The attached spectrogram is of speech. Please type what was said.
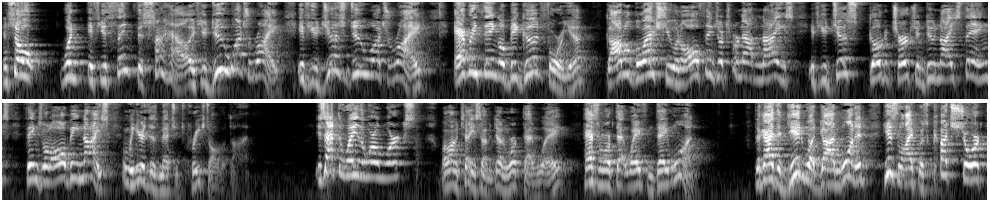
And so when, if you think that somehow, if you do what's right, if you just do what's right, everything will be good for you. God will bless you and all things will turn out nice. If you just go to church and do nice things, things will all be nice. And we hear this message preached all the time. Is that the way the world works? Well, I'm going to tell you something. It doesn't work that way. It Hasn't worked that way from day one. The guy that did what God wanted, his life was cut short.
